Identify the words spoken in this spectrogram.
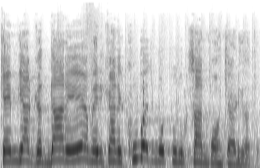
કેમ કે આ ગદ્દારે અમેરિકાને ખૂબ જ મોટું નુકસાન પહોંચાડ્યું હતું.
